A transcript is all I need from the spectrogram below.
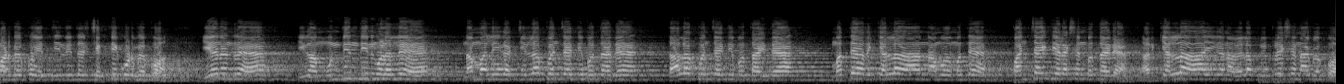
ಮಾಡಬೇಕು, ಹೆಚ್ಚಿನ ರೀತಿಯಲ್ಲಿ ಶಕ್ತಿ ಕೊಡಬೇಕು. ಏನಂದ್ರೆ ಈಗ ಮುಂದಿನ ದಿನಗಳಲ್ಲಿ ನಮ್ಮಲ್ಲಿ ಈಗ ಜಿಲ್ಲಾ ಪಂಚಾಯತಿ ಬರ್ತಾ ಇದೆ, ತಾಲೂಕ್ ಪಂಚಾಯತಿ ಬರ್ತಾ ಇದೆ, ಮತ್ತೆ ಅದಕ್ಕೆಲ್ಲ ನಾವು ಮತ್ತೆ ಪಂಚಾಯತಿ ಎಲೆಕ್ಷನ್ ಬರ್ತಾ ಇದೆ. ಅದಕ್ಕೆಲ್ಲ ಈಗ ನಾವೆಲ್ಲ ಪ್ರಿಪ್ರೇಷನ್ ಆಗಬೇಕು.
